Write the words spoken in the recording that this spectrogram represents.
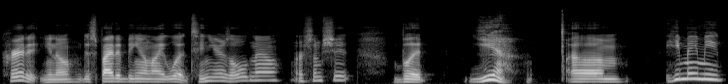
credit, you know, despite it being like what ten years old now or some shit. But yeah, um, he made me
